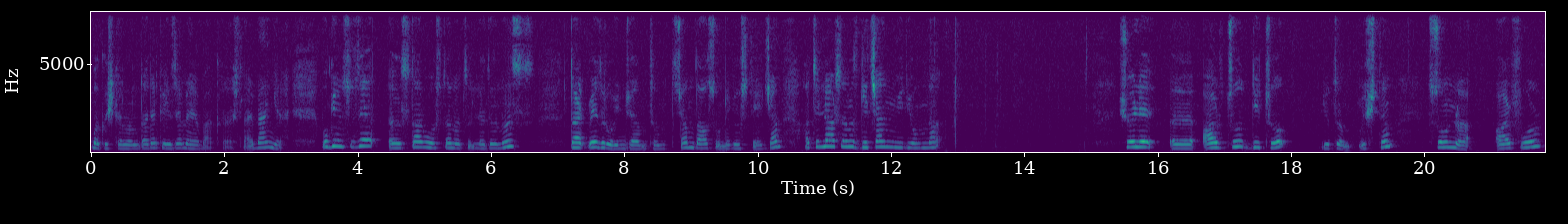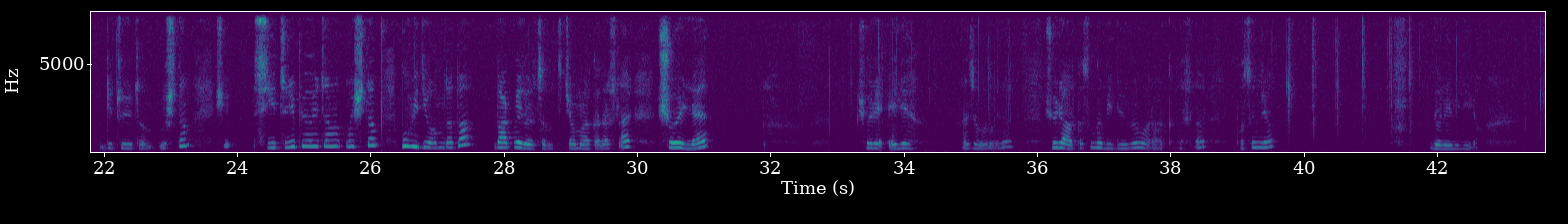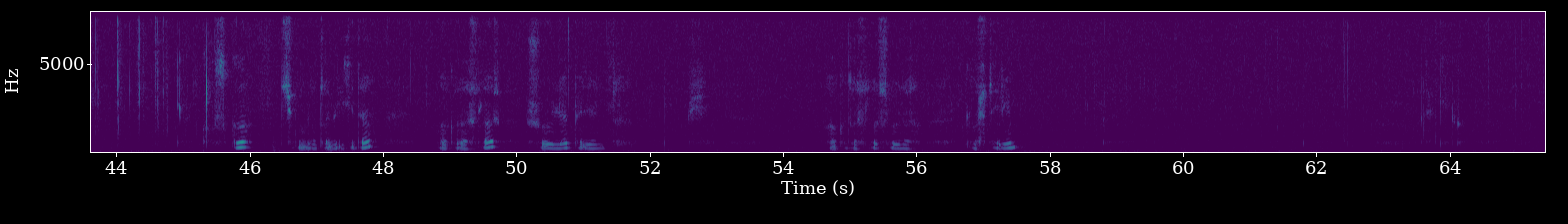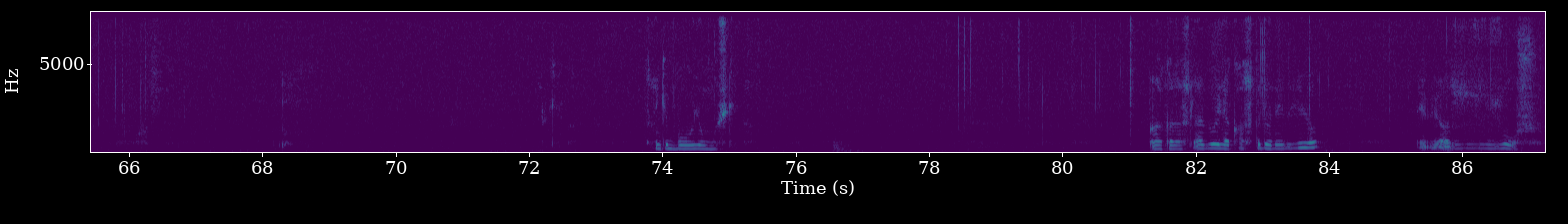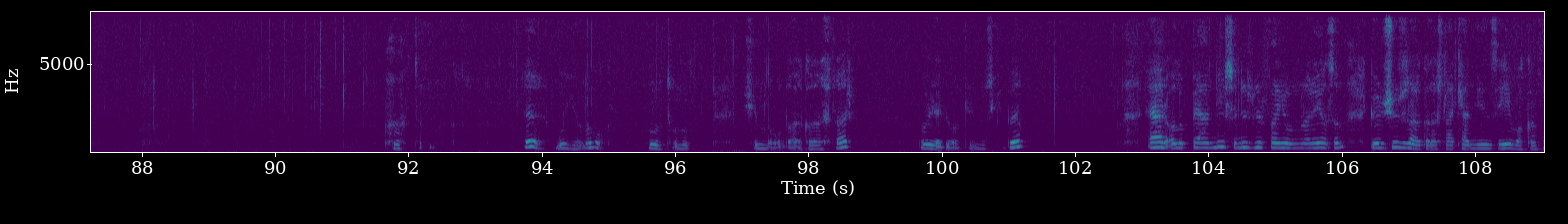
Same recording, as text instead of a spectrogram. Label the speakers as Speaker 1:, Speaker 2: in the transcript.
Speaker 1: Tek Bakış kanalından hepinize merhaba arkadaşlar. Ben Giray. Bugün size e, Star Wars'tan hatırladığınız Darth Vader oyuncağını tanıtacağım. Daha sonra göstereceğim. Hatırlarsanız geçen videomda şöyle e, R2-D2'yu tanıtmıştım. Sonra R4-D2'yu tanıtmıştım. Şi- C-3PO'yu tanıtmıştım. Bu videomda da Darth Vader'ı tanıtacağım arkadaşlar. Şöyle şöyle eli her zaman oynar. Şöyle arkasında bir düğme var arkadaşlar. Basınca dönebiliyor. Kaskı çıkmıyor tabii ki de. Arkadaşlar şöyle pelerin Arkadaşlar şöyle göstereyim. Sanki boğuyormuş gibi. Arkadaşlar böyle kaskı dönebiliyor. E, biraz zor. Heh, tamam. Ne? Bu yana bak. Hı, tamam. Şimdi oldu arkadaşlar. Böyle gördüğünüz gibi. Eğer alıp beğendiyseniz lütfen yorumlara yazın. Görüşürüz arkadaşlar. Kendinize iyi bakın.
